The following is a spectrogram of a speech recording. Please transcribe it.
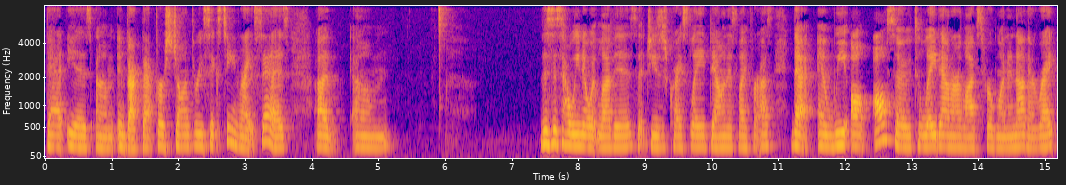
that is, um, in fact, that First John 3 16, right, says, uh, um, this is how we know what love is that jesus christ laid down his life for us that and we all also to lay down our lives for one another right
